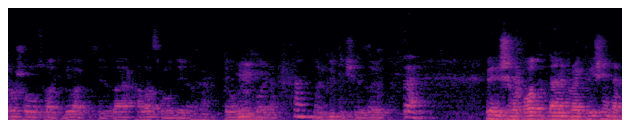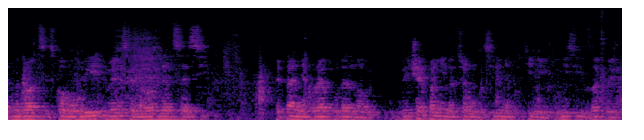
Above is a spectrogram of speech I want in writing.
Прошу голосувати. Біла Василь за. Галас Володимир. Теомір Тимонюк Ольга. Магітичний за. Вирішили подати даний проект рішення та рекомендувати сільському голові винести на розгляд сесії. Питання порядку денного вичерпані. На цьому засідання постійної комісії закрито.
